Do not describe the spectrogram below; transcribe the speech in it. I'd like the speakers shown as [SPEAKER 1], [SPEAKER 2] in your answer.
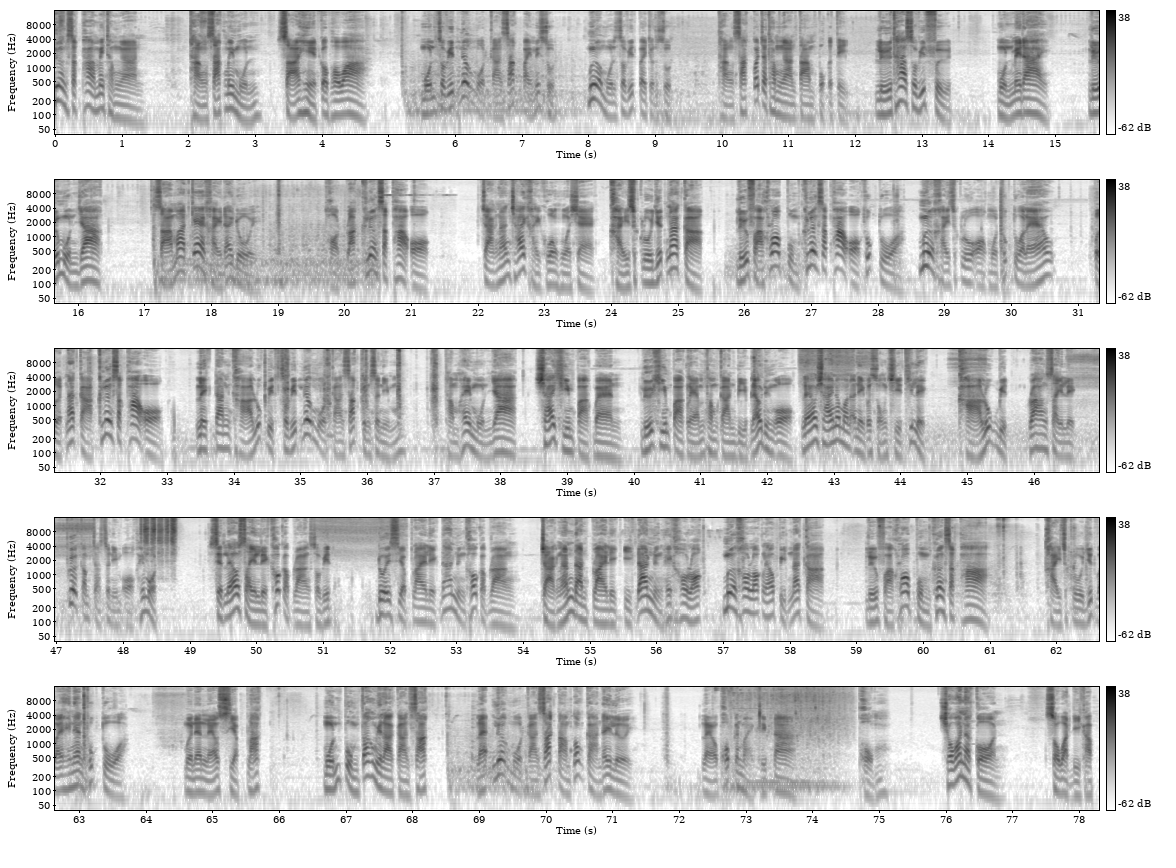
[SPEAKER 1] ครื่องซักผ้าไม่ทำงาน ถังซักไม่หมุน สาเหตุก็เพราะว่า หมุนสวิตช์เลือกโหมดการซักไปไม่สุด เมื่อหมุนสวิตช์ไปจนสุด ถังซักก็จะทำงานตามปกติ หรือถ้าสวิตช์ฝืด หมุนไม่ได้ หรือหมุนยาก สามารถแก้ไขได้โดย ถอดปลั๊กเครื่องซักผ้าออก จากนั้นใช้ไขควงหัวแฉก ไขสกรูยึดหน้ากาก หรือฝาครอบปุ่มเครื่องซักผ้าออกทุกตัว เมื่อไขสกรูออกหมดทุกตัวแล้ว เปิดหน้ากากเครื่องซักผ้าออก เหล็กดันขาลูกบิดสวิตช์เลือกโหมดการซักเป็นสนิมทำให้หมุนยาก ใช้ครีมปากแบน หรือครีมปากแหลมทำการบีบแล้วดึงออก แล้วใช้น้ำมันอเนกประสงค์ฉีดที่เหล็ก ขาลูกบิดรางใส่เหล็ก เพื่อกำจัดสนิมออกให้หมด เสร็จแล้วใส่เหล็กเข้ากับรางสวิตช์โดยเสียบปลายเหล็กด้านหนึ่งเข้ากับราง จากนั้นดันปลายเหล็กอีกด้านหนึ่งให้เข้าล็อก เมื่อเข้าล็อกแล้วปิดหน้ากาก หรือฝาครอบปุ่มเครื่องซักผ้า ไขสกรูยึดไว้ให้แน่นทุกตัว เมื่อแน่นแล้วเสียบปลั๊ก หมุนปุ่มตั้งเวลาการซัก และเลือกโหมดการซักตามต้องการได้เลย แล้วพบกันใหม่คลิปหน้า ผม ชวนากร สวัสดีครับ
